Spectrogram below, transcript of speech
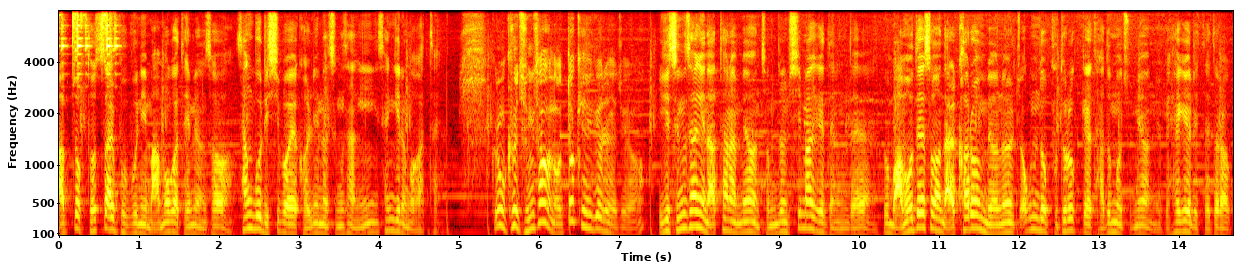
앞쪽 덧살 부분이 마모가 되면서 상부 리시버에 걸리는 증상이 생기는 것 같아 그럼 그 증상은 어떻게 해결해야 돼요? 이게 증상이 나타나면 점점 심하게 되는데 요 마모돼서 날카로운 면을 조금 더 부드럽게 다듬어주면 이게 해결이 되더라고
